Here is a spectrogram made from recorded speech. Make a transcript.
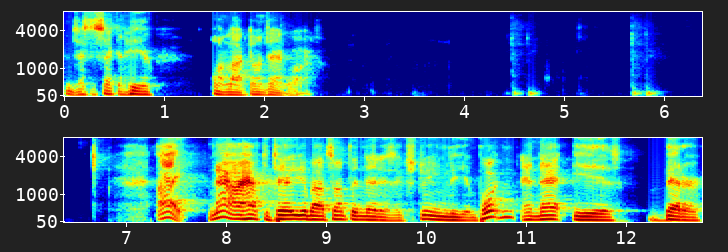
in just a second here on Locked On Jaguars. All right, now I have to tell you about something that is extremely important, and that is better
